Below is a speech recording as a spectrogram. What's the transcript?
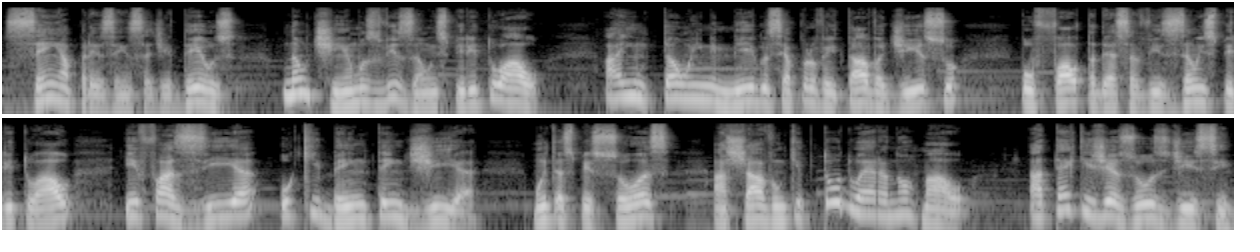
sem a presença de Deus, não tínhamos visão espiritual. Aí então o inimigo se aproveitava disso, por falta dessa visão espiritual, e fazia o que bem entendia. Muitas pessoas achavam que tudo era normal, até que Jesus disse:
